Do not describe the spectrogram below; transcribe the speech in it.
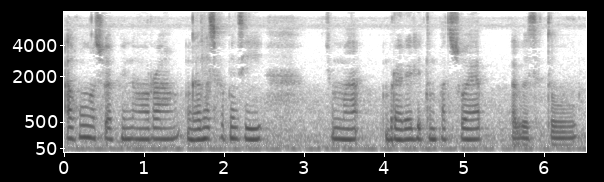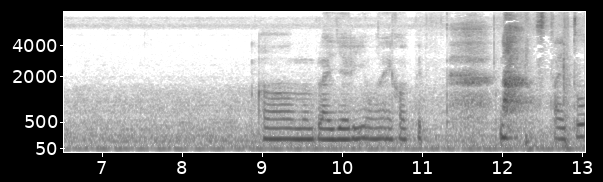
aku nge-swapin orang. Nggak nge-swapin sih. Cuma berada di tempat swab habis itu um, mempelajari mengenai covid nah setelah itu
